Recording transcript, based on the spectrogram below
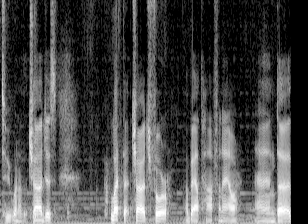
to one of the chargers let that charge for about half an hour and uh,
